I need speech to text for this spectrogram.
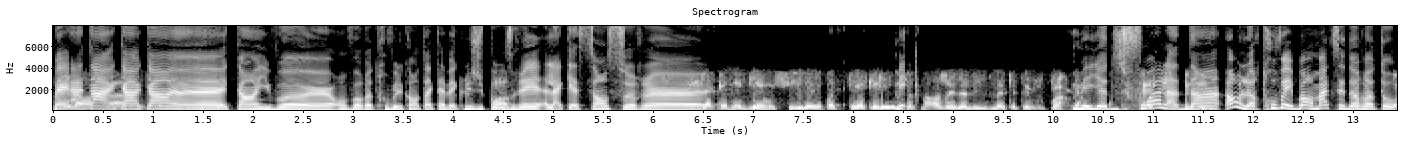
Ben attends, quand quand euh, quand il va, euh, on va retrouver le contact avec lui, je lui ah. poserai la question sur. Euh, je la connais bien aussi. Là, il n'y a pas de stress. J'ai mais... tout mangé le livre. Là, inquiétez-vous pas. Mais il y a du foie là-dedans. Oh, on l'a retrouvé. Bon, Max est de retour.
